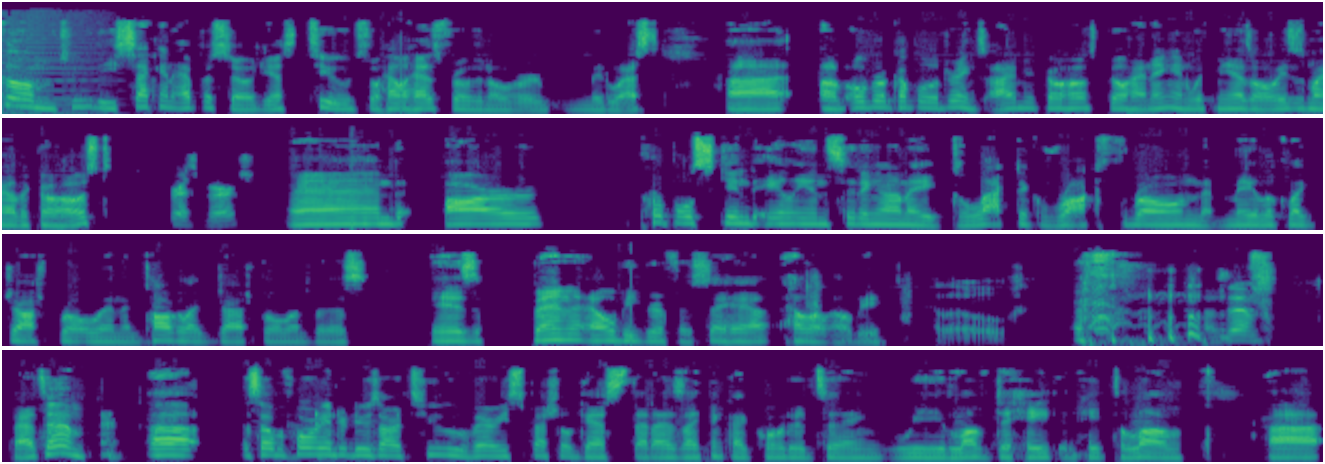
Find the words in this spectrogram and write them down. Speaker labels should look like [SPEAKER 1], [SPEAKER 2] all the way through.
[SPEAKER 1] welcome to the second episode, yes, two, so hell has frozen over Midwest, uh, of Over a Couple of Drinks. I'm your co-host, Bill Henning, and with me as always is my other co-host.
[SPEAKER 2] Chris Birch.
[SPEAKER 1] And our purple-skinned alien sitting on a galactic rock throne that may look like Josh Brolin and talk like Josh Brolin for this is Ben LB Griffiths. Say hey, hello, LB.
[SPEAKER 3] Hello.
[SPEAKER 2] That's him.
[SPEAKER 1] That's him. Uh, so before we introduce our two very special guests that, as I think I quoted saying, we love to hate and hate to love, uh,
